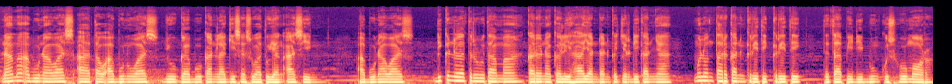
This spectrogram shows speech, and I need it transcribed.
Nama Abu Nawas atau Abu Nuwas juga bukan lagi sesuatu yang asing. Abu Nawas dikenal terutama karena kelihayan dan kecerdikannya melontarkan kritik-kritik tetapi dibungkus humor.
